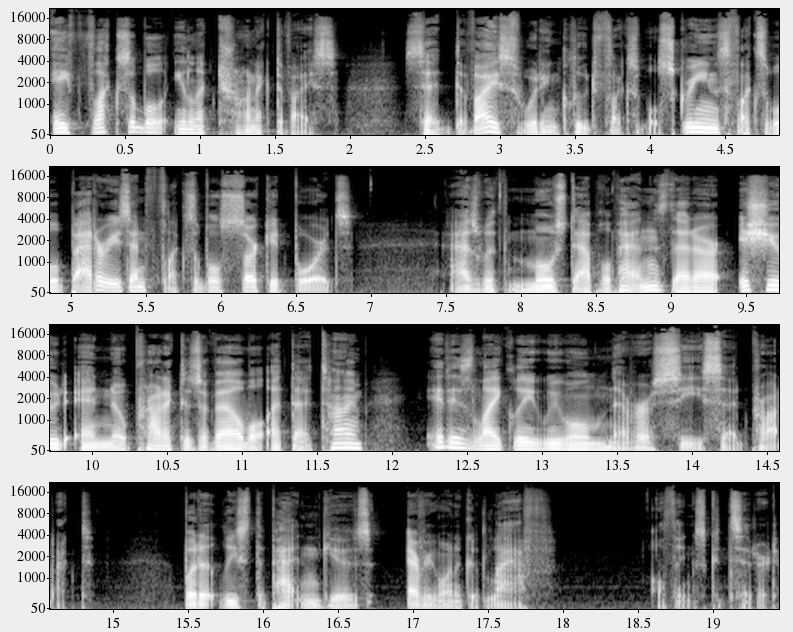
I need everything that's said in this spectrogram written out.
a flexible electronic device. Said device would include flexible screens, flexible batteries, and flexible circuit boards. As with most Apple patents that are issued and no product is available at that time, it is likely we will never see said product. But at least the patent gives everyone a good laugh, all things considered.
